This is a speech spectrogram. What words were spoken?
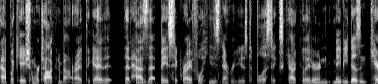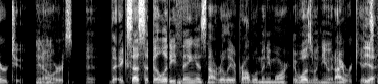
application we're talking about, right? The guy that, that has that basic rifle, he's never used a ballistics calculator and maybe doesn't care to, you know, Mhm. or uh, the accessibility thing is not really a problem anymore. It was when you and I were kids. Yeah.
